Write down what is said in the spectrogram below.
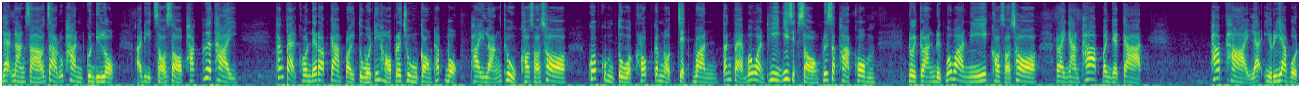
และนางสาวจารุพันธ์กุลดิลก อดีตสสพักเพื่อไทย ทั้ง 8 คนได้รับการปล่อยตัวที่หอประชุมกองทัพบบก ภายหลังถูกคอสชควบคุมตัวครบกำหนด 7 วัน ตั้งแต่เมื่อวันที่ 22 พฤษภาคม โดยกลางดึกเมื่อวานนี้คอสช รายงานภาพบรรยากาศ ภาพถ่ายและอิริยาบถ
